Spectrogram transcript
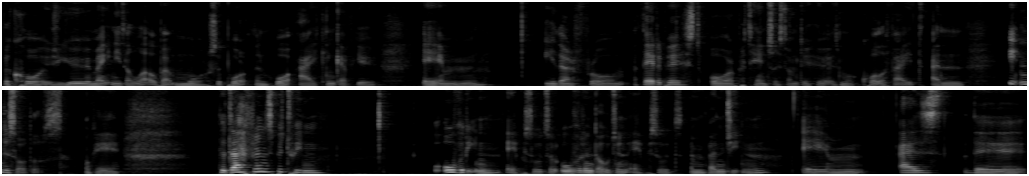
because you might need a little bit more support than what i can give you um, either from a therapist or potentially somebody who is more qualified in eating disorders okay the difference between overeating episodes or overindulgent episodes and binge eating um, is the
